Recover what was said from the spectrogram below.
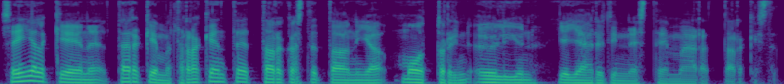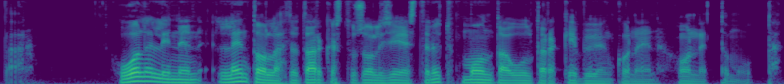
Sen jälkeen tärkeimmät rakenteet tarkastetaan ja moottorin öljyn ja jäähdytinnesteen määrät tarkistetaan. Huolellinen lentoonlähtötarkastus olisi estänyt monta ultrakevyen koneen onnettomuutta.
